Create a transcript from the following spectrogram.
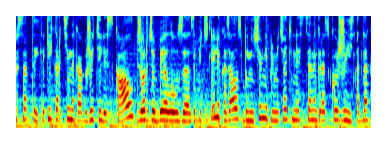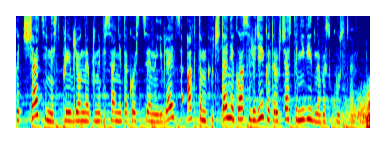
красоты. Такие картины, как «Жители скал» Джорджа Беллоуза запечатлели, казалось бы, ничем не примечательной сцены городской жизни. Однако тщательность, проявленная при написании такой сцены, является актом почитания класса людей, которых часто не видно в искусстве.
